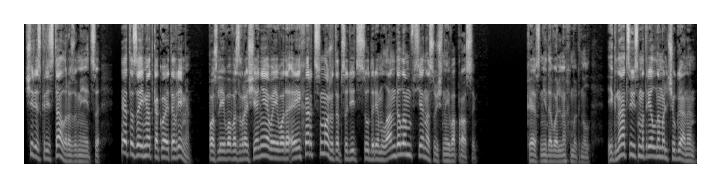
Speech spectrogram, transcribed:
Через кристалл, разумеется. Это займет какое-то время. После его возвращения воевода Эйхард сможет обсудить с сударем Ланделом все насущные вопросы». Кэс недовольно хмыкнул. Игнаций смотрел на мальчугана.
